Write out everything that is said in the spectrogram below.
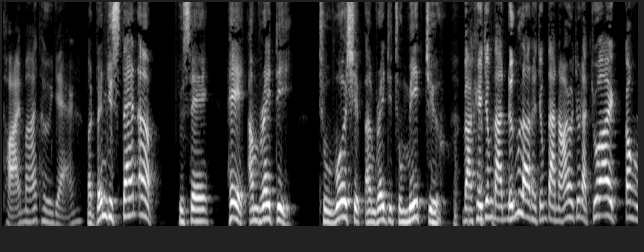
thoải mái thư giãn. But when you stand up, you say, Hey, I'm ready to worship. I'm ready to meet you. Và khi chúng ta đứng lên thì chúng ta nói với Chúa là Chúa ơi, con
